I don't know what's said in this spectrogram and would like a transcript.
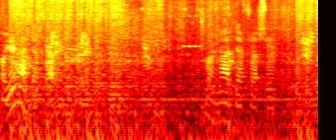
Oh, you're not Deathtrap. You are not Deathtrap, sir.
